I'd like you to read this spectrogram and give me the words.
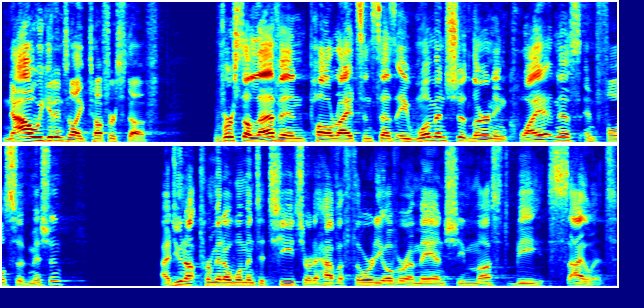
Now we get into like tougher stuff. Verse 11, Paul writes and says, A woman should learn in quietness and full submission. I do not permit a woman to teach or to have authority over a man. She must be silent.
